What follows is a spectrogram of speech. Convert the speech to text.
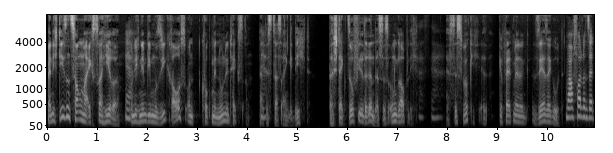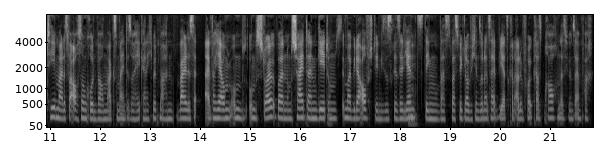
Wenn ich diesen Song mal extrahiere Ja. und ich nehme die Musik raus und gucke mir nun den Text an, dann Ja. ist das ein Gedicht. Da steckt so viel drin, das ist unglaublich. Krass, ja. Es ist wirklich, äh, gefällt mir sehr, sehr gut. War auch voll unser Thema. Das war auch so ein Grund, warum Max meinte, so, hey, kann ich mitmachen? Weil es einfach ja um, um, ums Stolpern, ums Scheitern geht, ums immer wieder aufstehen, dieses Resilienzding, was, was wir, glaube ich, in so einer Zeit wie jetzt gerade alle voll krass brauchen, dass wir uns einfach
